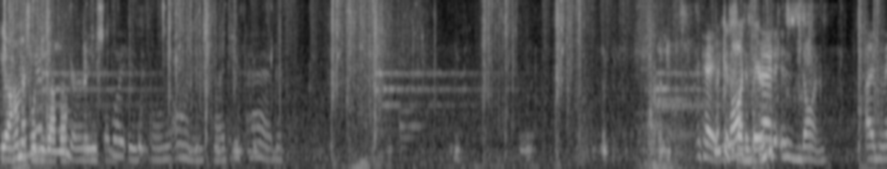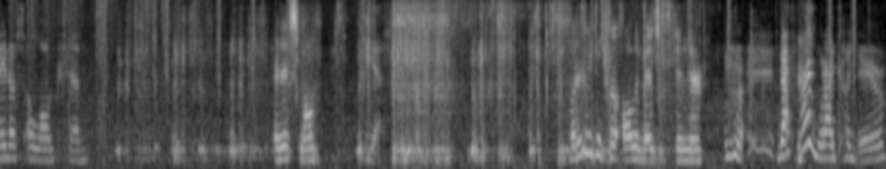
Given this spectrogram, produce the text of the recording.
Yeah, how much Have would you you got, bro? wondered You said- What is going on inside his head? Okay, I could log fight a bear. shed is done. I've made us a log shed. Is it small? Yes. What if we just put all the beds in there? That's probably what I could do.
